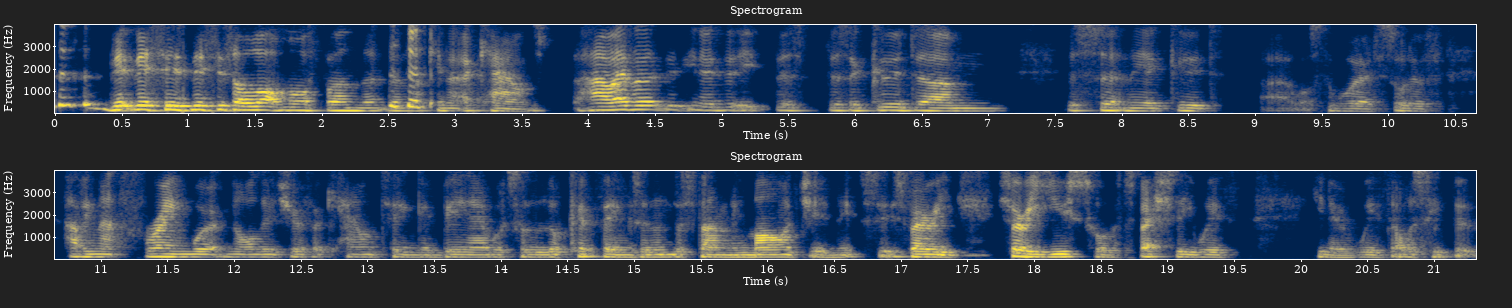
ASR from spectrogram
this is this is a lot more fun than, than looking at accounts. however, you know, there's there's a good um, there's certainly a good uh, what's the word sort of having that framework knowledge of accounting and being able to look at things and understanding margin it's it's very it's very useful especially with you know with obviously the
